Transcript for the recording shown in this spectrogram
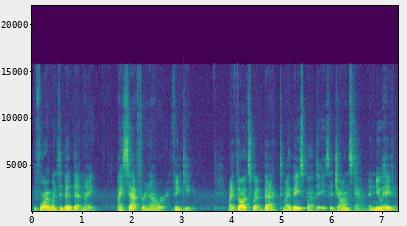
Before I went to bed that night, I sat for an hour thinking. My thoughts went back to my baseball days at Johnstown and New Haven.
